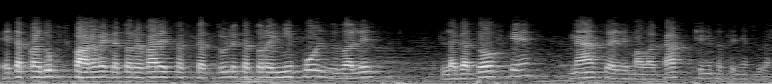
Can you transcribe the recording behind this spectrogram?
это продукт парвы, который варится в кастрюле, которой не пользовались для готовки мяса или молока в течение последних судов.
